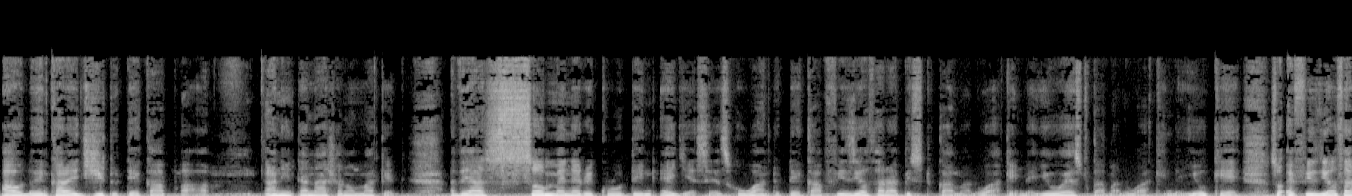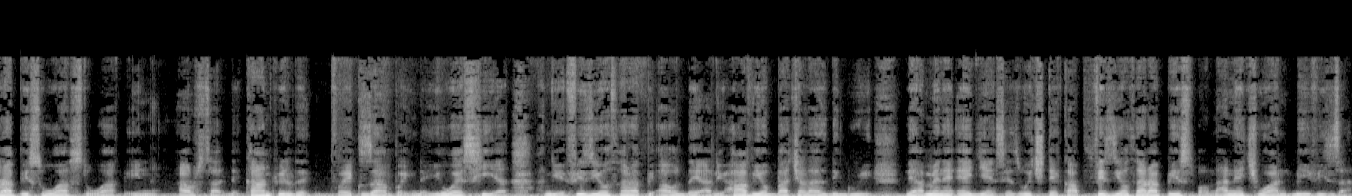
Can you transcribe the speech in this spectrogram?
I would encourage you to take up uh, an international market. There are so many recruiting agencies who want to take up physiotherapists to come and work in the US, to come and work in the UK. So a physiotherapist who wants to work in outside the country, for example, in the US here, and you're physiotherapy out there and you have your bachelor's degree, there are many agencies which take up physiotherapists on an H1B visa.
